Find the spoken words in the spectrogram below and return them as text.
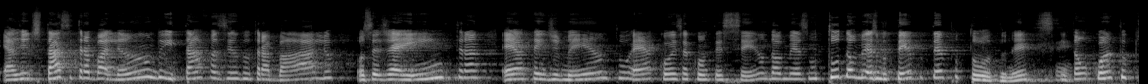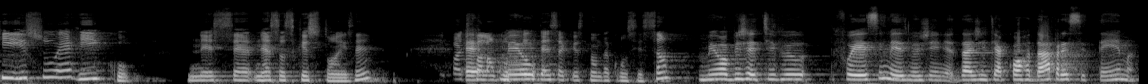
é, a gente está se trabalhando e está fazendo o trabalho, ou seja, é intra, é atendimento, é a coisa acontecendo ao mesmo, tudo ao mesmo tempo, o tempo todo, né? Sim. Então, quanto que isso é rico nesse, nessas questões, né? Você pode é, falar um pouquinho meu, dessa questão da concessão? Meu objetivo foi esse mesmo, Eugênia, da gente acordar para esse tema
